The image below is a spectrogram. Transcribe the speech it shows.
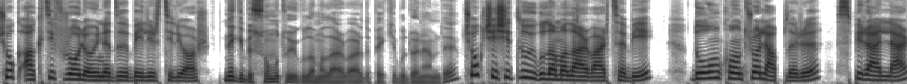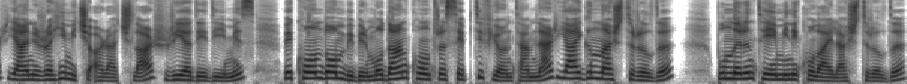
çok aktif rol oynadığı belirtiliyor. Ne gibi somut uygulamalar vardı peki bu dönemde? Çok çeşitli uygulamalar var tabii. Doğum kontrol hapları, spiraller yani rahim içi araçlar, RIA dediğimiz ve kondom gibi modern kontraseptif yöntemler yaygınlaştırıldı. Bunların temini kolaylaştırıldı.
